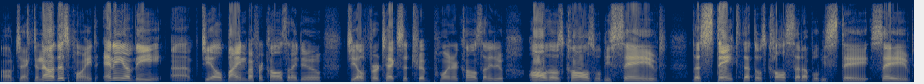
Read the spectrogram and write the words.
object. And now at this point, any of the uh, GL bind buffer calls that I do, GL vertex attrib pointer calls that I do, all those calls will be saved. The state that those calls set up will be stay, saved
